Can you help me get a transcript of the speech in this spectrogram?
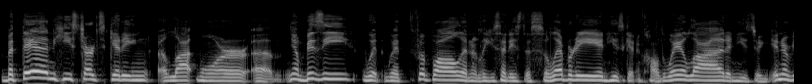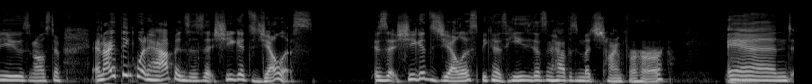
but then he starts getting a lot more, um, you know, busy with with football, and like you said, he's the celebrity, and he's getting called away a lot, and he's doing interviews and all stuff. And I think what happens is that she gets jealous, is that she gets jealous because he doesn't have as much time for her, mm-hmm. and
